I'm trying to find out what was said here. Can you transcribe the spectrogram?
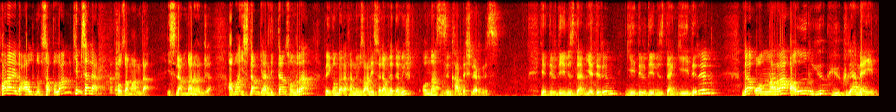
parayla alınıp satılan kimseler o zamanda. İslam'dan önce. Ama İslam geldikten sonra Peygamber Efendimiz Aleyhisselam ne demiş? Onlar sizin kardeşleriniz. Yedirdiğinizden yedirin, giydirdiğinizden giydirin ve onlara ağır yük yüklemeyin.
